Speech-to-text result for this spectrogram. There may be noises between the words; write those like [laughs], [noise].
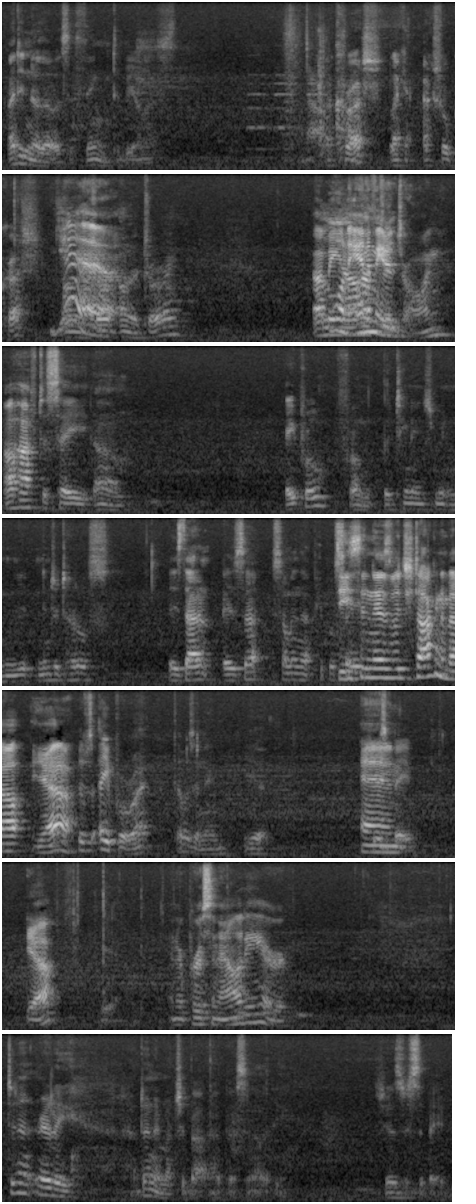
I didn't know that was a thing, to be honest. A crush? Like an actual crush? On a Yeah. draw- On a, drawing? I mean, well, an I'll animated to- drawing. I'll have to say um, April from the Teenage Mutant Ninja Turtles. Is that is that something that people say? Decent knows what you're talking about. Yeah. It was April, right? That was her name. Yeah. And babe. yeah. Yeah. And her personality, or Didn't really. I don't know much about her personality. She was just a babe.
